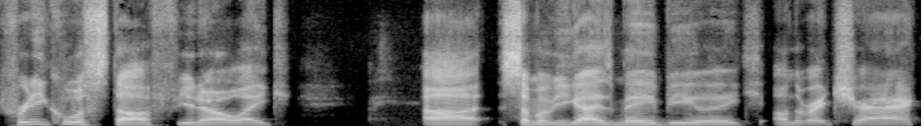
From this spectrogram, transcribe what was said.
pretty cool stuff. You know, like uh, some of you guys may be like on the right track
